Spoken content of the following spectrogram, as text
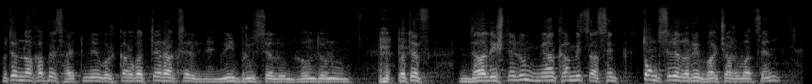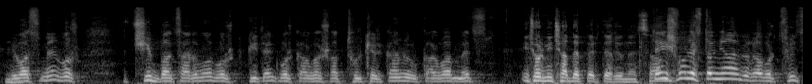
որտեղ նախապես հայտնում են որ կարող է տերակսել լինեն նույն Բրյուսելում, Լոնդոնում, որտեղ դալիշներում միանգամից ասենք տոմսերը լրիվ վաճառված են եւ ասում են որ չի բացառվում որ գիտենք որ կարող է շատ թուրքեր կան ու կարող է մեծ Ինչ որ միջադեպեր տեղի ունեցա։ Դե ինչ որ Էստոնիայում եղավ որ ցույց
